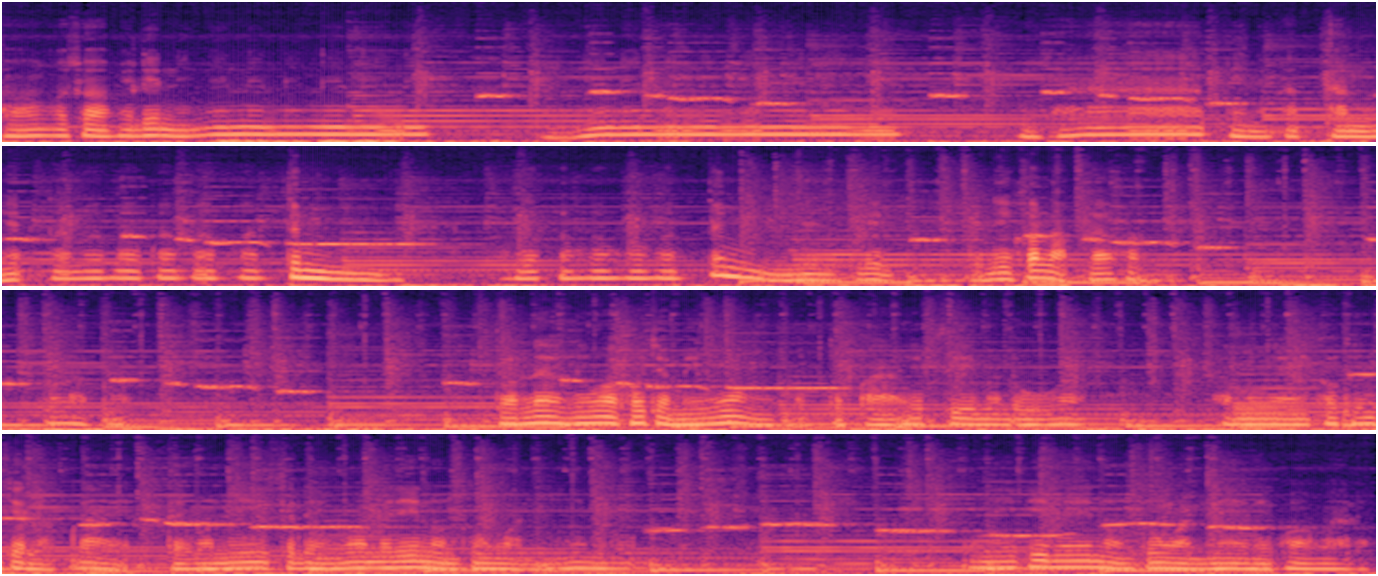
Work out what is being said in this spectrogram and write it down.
ท้องเขาชอบให้เล่นนี่นี่นี่นี่นี่นี่นี่นี่นี่นี่นี่นี่นี่ครับนี่นะครับทำอย่างเงี้ยปั๊บปั๊บปั๊บปั๊บปั๊บตึม ปั๊บปั๊บปั๊บปั๊บปั๊บตึ้มเนี่ยเล่นอันนี้เขาหลับแล้วครับเขาหลับแล้วตอนแรกนึกว่าเขาจะไม่ง่วงครับจะพา FC มาดูว่าทำยังไงเขาถึงจะหลับได้ แต่วันนี้แสดงว่าไม่ได้นอนกลางวันใช่ไหมครับวันนี้พี่ไม่ได้นอนกลางวันแน่เลยพ่อว่าเลย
